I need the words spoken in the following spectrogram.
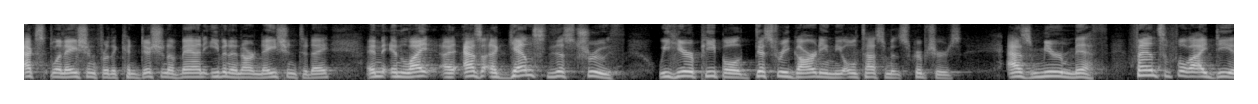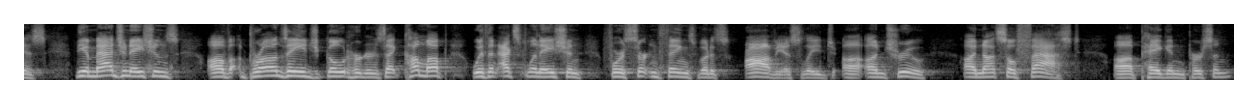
explanation for the condition of man, even in our nation today. And in light, uh, as against this truth, we hear people disregarding the Old Testament scriptures as mere myth, fanciful ideas, the imaginations of Bronze Age goat herders that come up with an explanation for certain things, but it's obviously uh, untrue. Uh, not so fast, uh, pagan person.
